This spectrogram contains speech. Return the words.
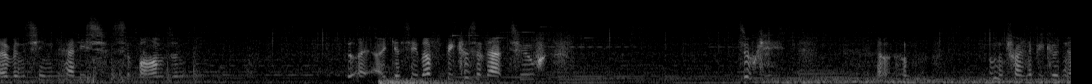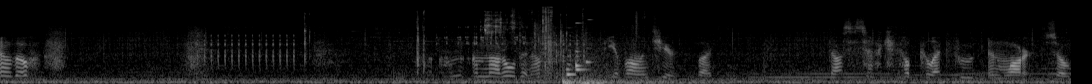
haven't seen Daddy since the bombs, and I, I guess he left because of that, too. It's okay. I'm, I'm trying to be good now, though. I'm, I'm not old enough to be a volunteer, but Dawson said I can help collect food and water, so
